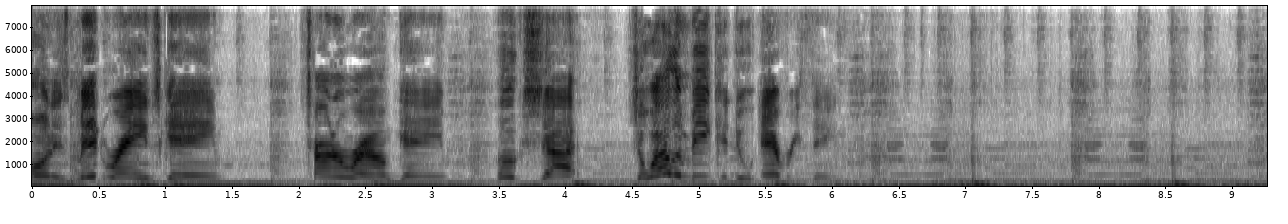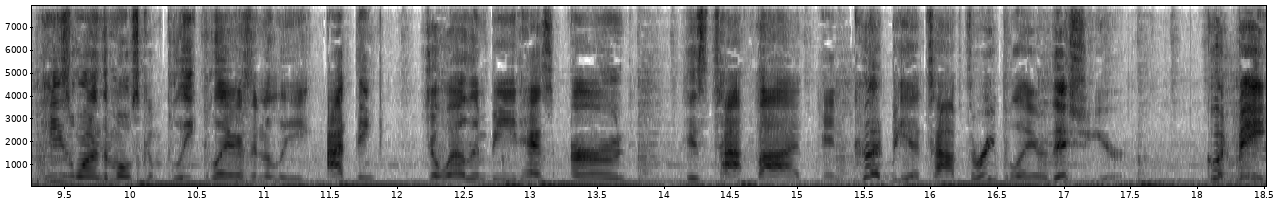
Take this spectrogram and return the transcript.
on his mid-range game, turnaround game, hook shot, Joel Embiid could do everything. He's one of the most complete players in the league. I think Joel Embiid has earned his top five and could be a top three player this year. Could be.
